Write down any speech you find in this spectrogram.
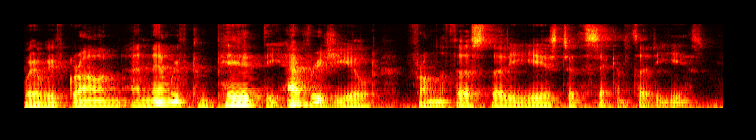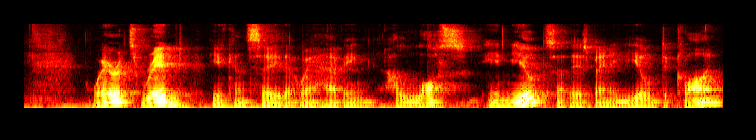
where we've grown and then we've compared the average yield from the first 30 years to the second 30 years. Where it's red, you can see that we're having a loss in yield, so there's been a yield decline.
